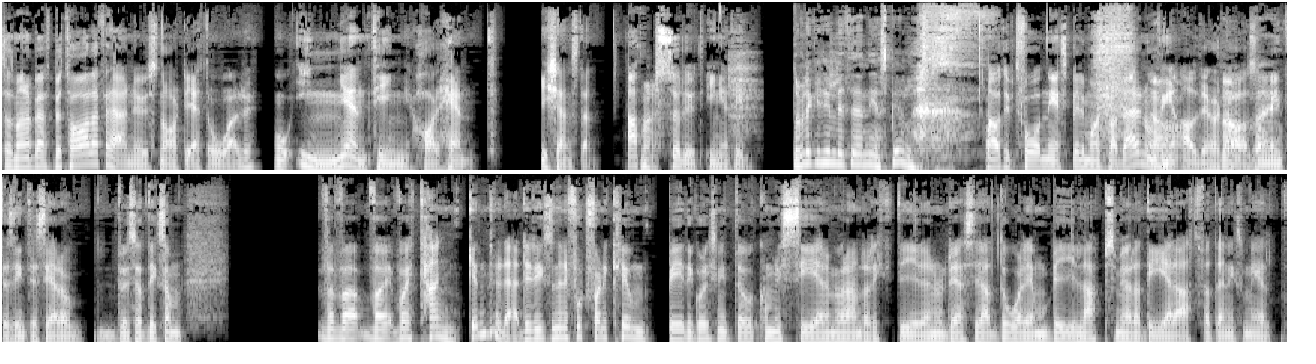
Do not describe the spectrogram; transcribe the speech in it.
Så att man har behövt betala för det här nu snart i ett år och ingenting har hänt i tjänsten. Absolut Nej. ingenting. De lägger till lite nedspel. Ja, typ två nedspel i månaden. Det är någonting ja. jag aldrig hört talas om och inte är så intresserad av. Så att liksom, vad, vad, vad, vad, är tanken med det där? Det är liksom, den är fortfarande klumpig, det går liksom inte att kommunicera med varandra riktigt i den och deras dåliga mobilapp som jag har raderat för att den liksom är helt,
